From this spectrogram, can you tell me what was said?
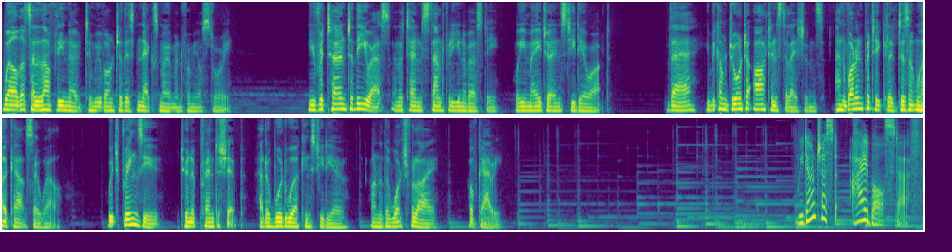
Well, that's a lovely note to move on to this next moment from your story. You've returned to the US and attend Stanford University, where you major in studio art. There, you become drawn to art installations, and one in particular doesn't work out so well, which brings you to an apprenticeship at a woodworking studio under the watchful eye of Gary. We don't just eyeball stuff.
